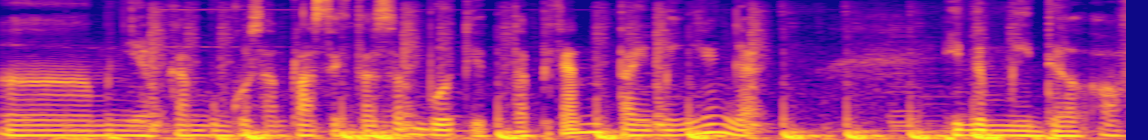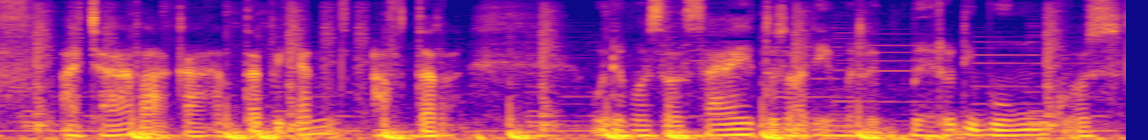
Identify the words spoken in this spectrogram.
uh, menyiapkan bungkusan plastik tersebut gitu. Tapi kan timingnya nggak in the middle of acara kan tapi kan after udah mau selesai terus ada yang baru dibungkus.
